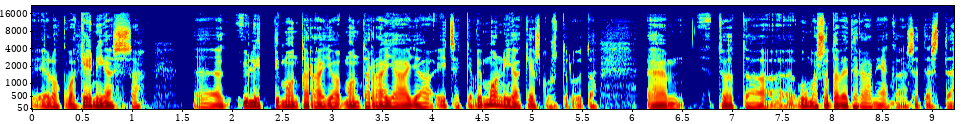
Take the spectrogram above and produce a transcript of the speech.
elokuva Keniassa – ylitti monta, rajo, monta rajaa ja itse kävin monia keskusteluita äm, tuota, muun muassa sotaveteraanien kanssa tästä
